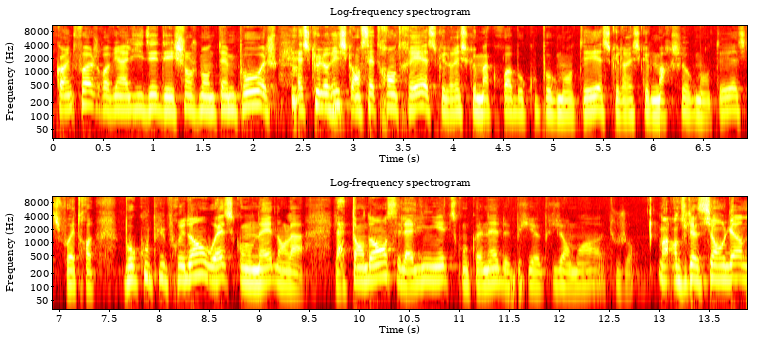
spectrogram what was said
encore une fois, je reviens à l'idée des changements de tempo. Est-ce que le risque, en cette rentrée, est-ce que le risque macro a beaucoup augmenté? Est-ce que le risque de marché a augmenté? Est-ce qu'il faut être beaucoup plus prudent Ou est-ce qu'on est dans la, la, tendance et la lignée de ce qu'on connaît depuis euh, plusieurs mois, toujours? Bah, en tout cas, si on regarde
